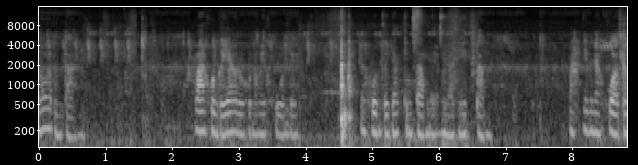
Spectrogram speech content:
ลอดตันตันหลายคนก็อยากรู้คนก็ไม่ควรเลยบางคนก็อยากกินตำเลยเวลาที่เฮ็ดตำมานี่เป็นนาครัวตัว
